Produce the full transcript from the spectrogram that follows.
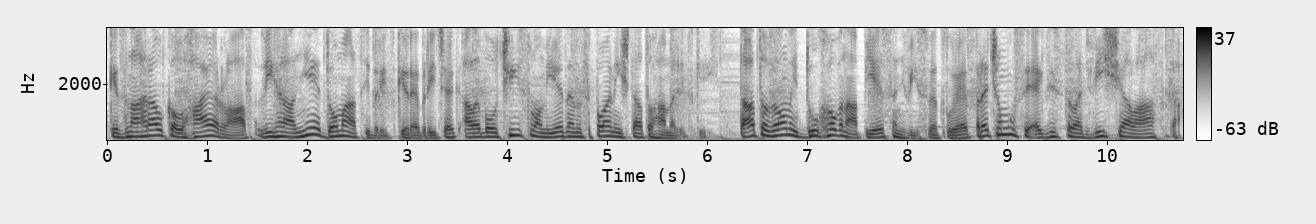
Keď s nahrávkou Higher Love vyhral nie domáci britský rebríček, ale bol číslom 1 Spojených štátov amerických. Táto veľmi duchovná pieseň vysvetľuje, prečo musí existovať vyššia láska,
